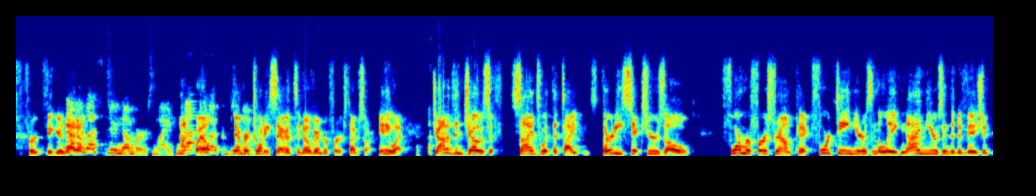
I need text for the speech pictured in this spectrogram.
for, figure None that out. None of us do numbers, Mike. None uh, well, September 27th to November 1st. I'm sorry. Anyway, Jonathan Joseph signs with the Titans, 36 years old former first round pick, 14 years in the league, nine years in the division.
